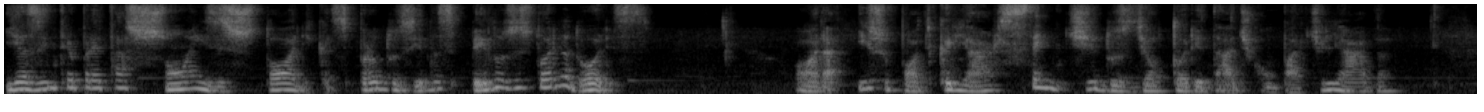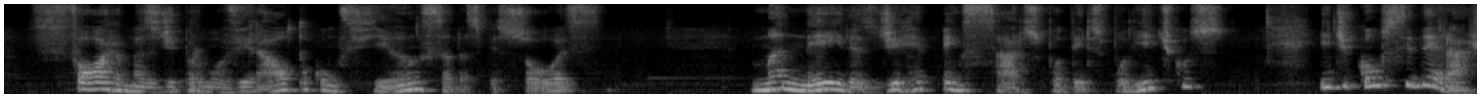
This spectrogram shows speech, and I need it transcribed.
e as interpretações históricas produzidas pelos historiadores. Ora, isso pode criar sentidos de autoridade compartilhada, formas de promover a autoconfiança das pessoas, maneiras de repensar os poderes políticos e de considerar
